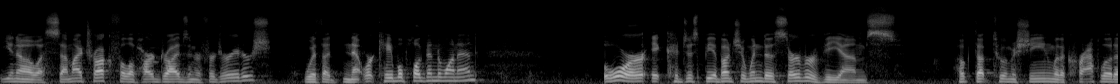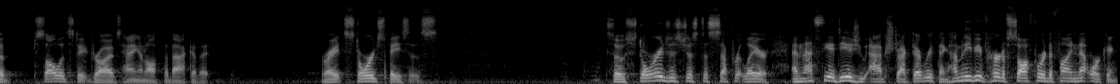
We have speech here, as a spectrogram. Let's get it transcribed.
you know, a semi truck full of hard drives and refrigerators with a network cable plugged into one end. Or it could just be a bunch of Windows Server VMs hooked up to a machine with a crapload of solid state drives hanging off the back of it. Right? Storage spaces. So storage is just a separate layer. And that's the idea is you abstract everything. How many of you have heard of software defined networking?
